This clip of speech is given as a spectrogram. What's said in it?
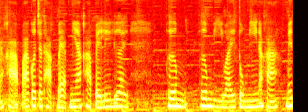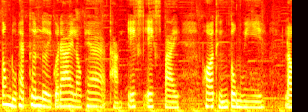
นะคะ ป้าก็จะถักแบบนี้ค่ะไปเรื่อยๆ เพิ่ม พิ่ม v ไว้ตรงนี้นะคะ ไม่ต้องดูแพทเทิร์นเลยก็ได้ เราแค่ถัก x x ไป พอถึงตรง v เรา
